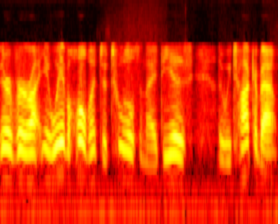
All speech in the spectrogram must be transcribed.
There are variety, you know, we have a whole bunch of tools and ideas that we talk about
